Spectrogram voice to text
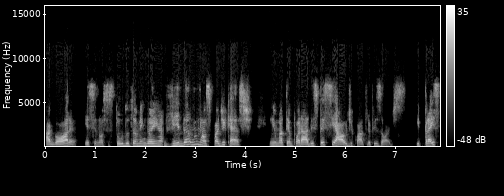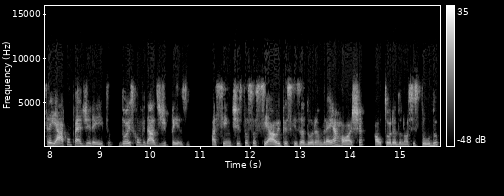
Agora, esse nosso estudo também ganha vida no nosso podcast em uma temporada especial de quatro episódios. E para estrear com o pé direito, dois convidados de peso. A cientista social e pesquisadora Andréa Rocha, autora do nosso estudo,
